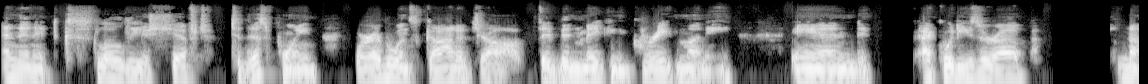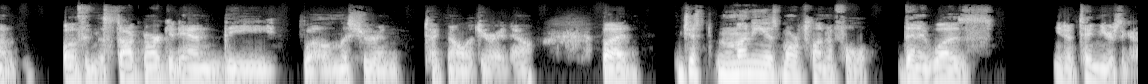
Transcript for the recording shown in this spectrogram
And then it slowly a shift to this point where everyone's got a job. They've been making great money and equities are up, not both in the stock market and the, well, unless you're in technology right now, but just money is more plentiful than it was, you know, 10 years ago.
